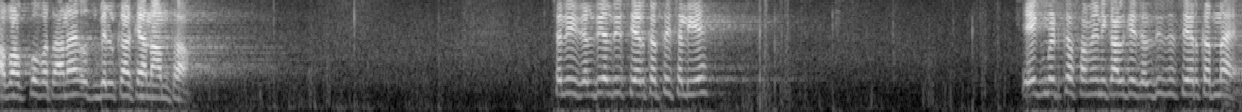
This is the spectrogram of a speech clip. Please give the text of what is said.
अब आपको बताना है उस बिल का क्या नाम था। चलिए, जल्दी जल्दी शेयर करते चलिए। एक मिनट का समय निकाल के जल्दी से शेयर करना है।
